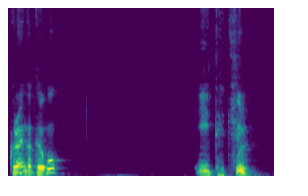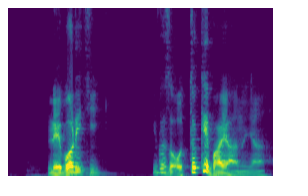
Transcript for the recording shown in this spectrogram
그러니까 결국 이 대출, 레버리지 이것을 어떻게 봐야 하느냐?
